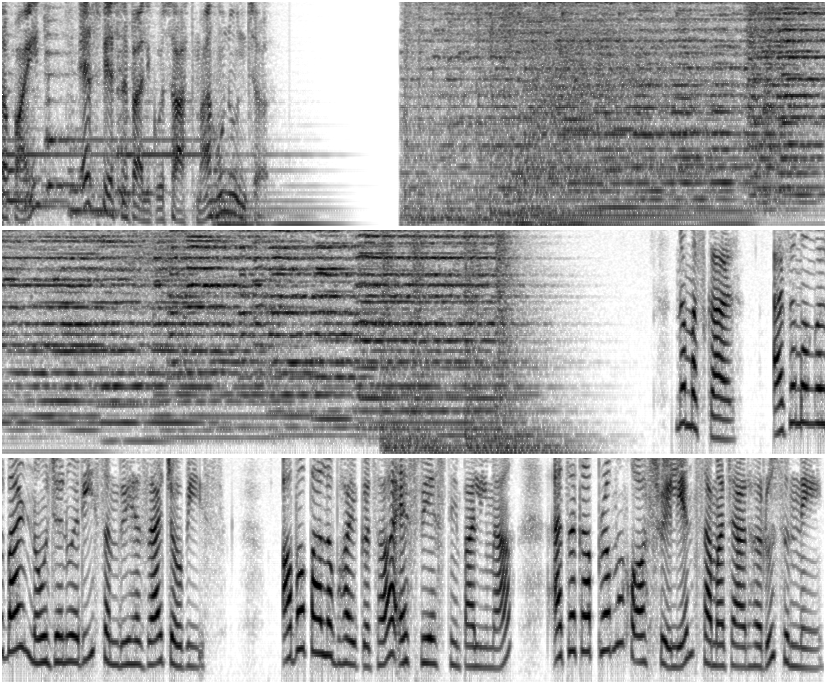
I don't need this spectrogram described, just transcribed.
तपाईँ एसपिएस नेपालीको साथमा हुनुहुन्छ। नमस्कार। आज मङ्गलबार नौ जनवरी सन् दुई हजार चौबिस। अब पालो भएको छ एसबीएस नेपालीमा। आजका प्रमुख अस्ट्रेलियन समाचारहरू सुन्ने।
